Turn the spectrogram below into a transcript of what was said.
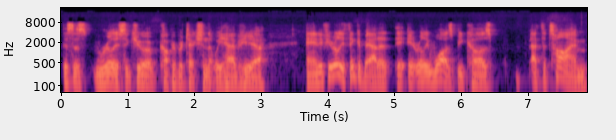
this is really secure copy protection that we have here. And if you really think about it, it, it really was because at the time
